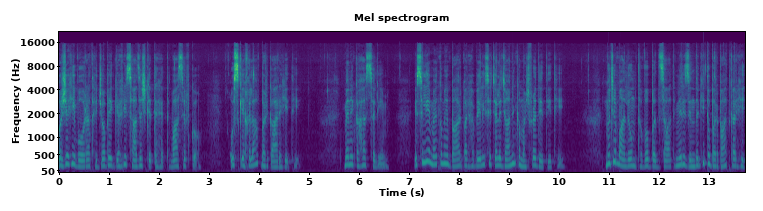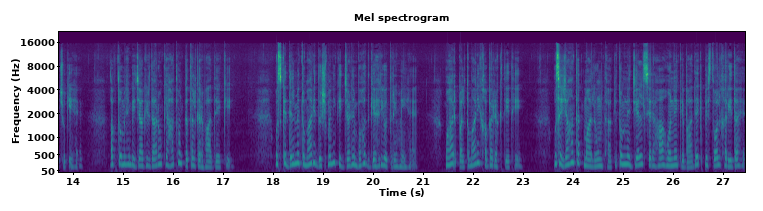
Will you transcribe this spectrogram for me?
और यही वो औरत है जो अब एक गहरी साजिश के तहत वासिफ को उसके खिलाफ भड़का रही थी। मैंने कहा, सलीम, इसलिए मैं तुम्हें बार बार हवेली से चले जाने का मशवरा देती थी। मुझे मालूम था वो बदजात मेरी ज़िंदगी तो बर्बाद कर ही चुकी है। अब तुम्हें भी जागीरदारों के हाथों कत्ल करवा देगी। उसके दिल में तुम्हारी दुश्मनी की जड़ें बहुत गहरी उतरी हुई हैं। वह हर पल तुम्हारी खबर रखती थी। उसे यहाँ तक मालूम था कि तुमने जेल से रहा होने के बाद एक पिस्तौल खरीदा है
